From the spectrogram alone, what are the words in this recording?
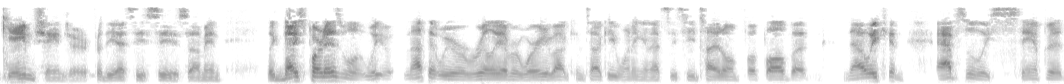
game changer for the SEC. So I mean, the nice part is, well, we not that we were really ever worried about Kentucky winning an SEC title in football, but now we can absolutely stamp it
